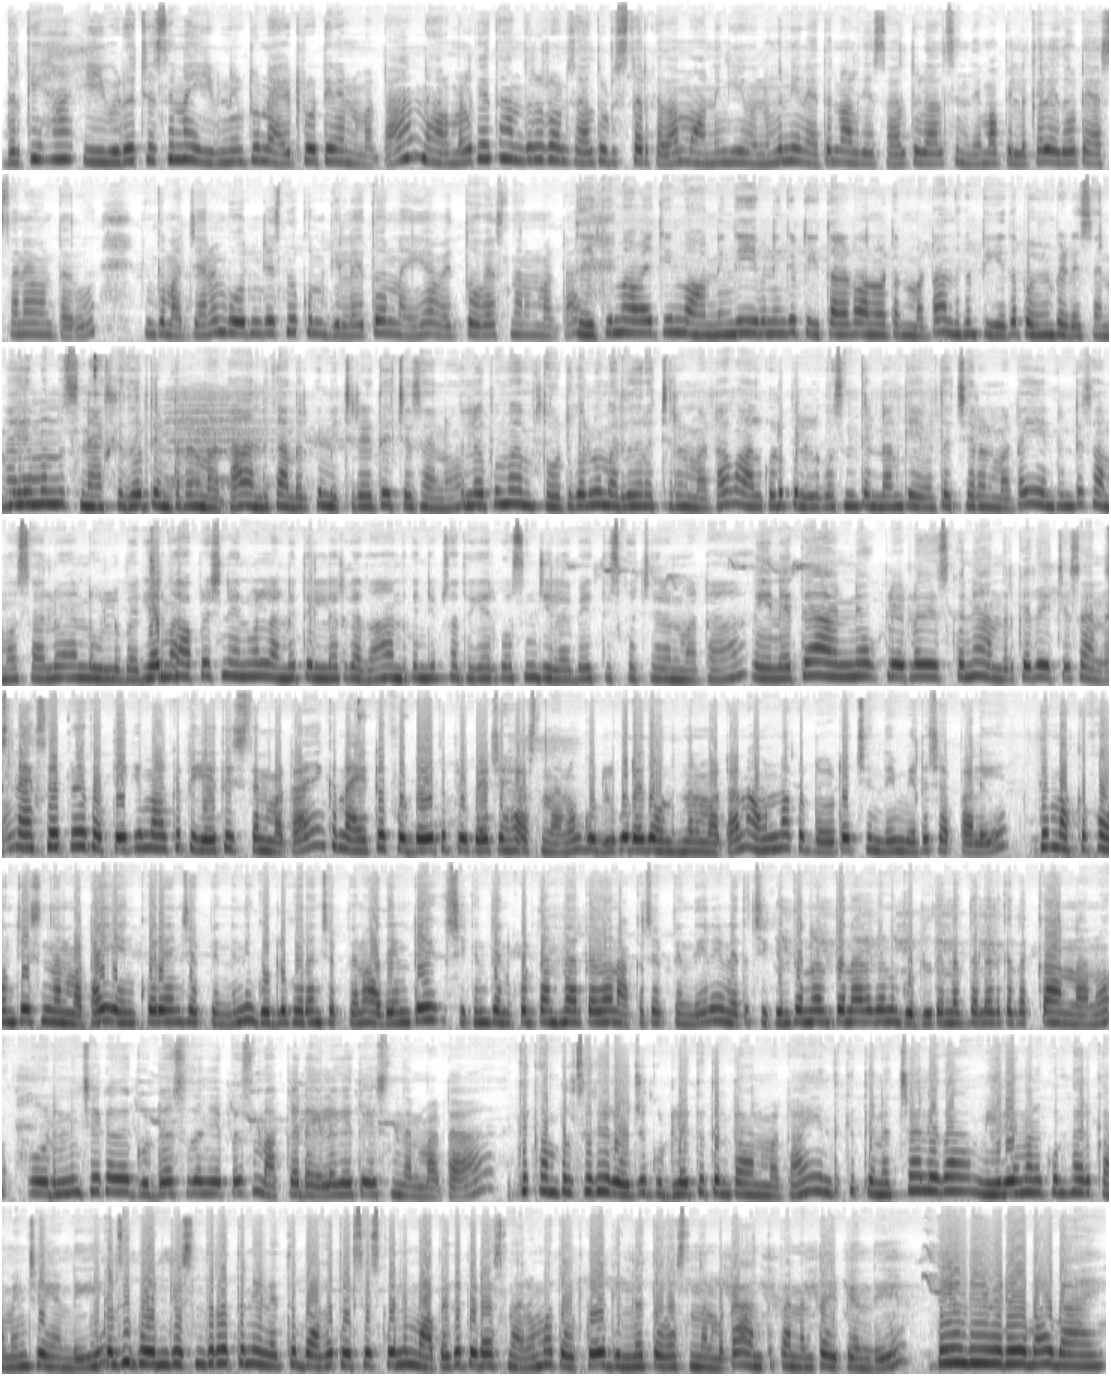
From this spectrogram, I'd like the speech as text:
అందరికీ హా ఈ వీడియో వచ్చేసి నా ఈవినింగ్ టు నైట్ రొటీన్ అనమాట నార్మల్గా అయితే అందరూ రెండు సార్లు తుడుస్తారు కదా మార్నింగ్ ఈవినింగ్. నేనైతే నాలుగైదు సార్లు తుడాల్సిందే. మా పిల్లకాయలు ఏదో వేస్తూనే ఉంటారు. ఇంకా మధ్యాహ్నం భోజనం చేసిన కొన్ని గిన్నెలు అయితే ఉన్నాయి అవి అయితే తోవేస్తున్నాను అనమాట అయితే మావైకి మార్నింగ్ ఈవినింగ్ టీ తాగడం అలవాటు అనమాట అందుకని టీ అయితే పొయ్యి పెట్టేశాను. అదే ముందు స్నాక్స్ ఏదో తింటారనమాట అందుకే అందరికీ మిక్చర్ అయితే ఇచ్చేసాను లోపు మా తోటగోలు మరి దగ్గర వచ్చారనమాట వాళ్ళు కూడా పిల్లల కోసం తినడానికి ఏమైతే తెచ్చారనమాట ఏంటంటే సమోసాలు అండ్ ఉల్లిపాయ ఆపరేషన్ అయిన వాళ్ళు అన్ని తినలేరు కదా. అందుకని చెప్పి సత్య గారి కోసం జిలేబీ అయితే తీసుకొచ్చారనమాట నేనైతే అన్ని ఒక ప్లేట్లో తీసుకొని అందరికైతే ఇచ్చేసాను స్నాక్స్ అయిపోయిన ప్రత్యేకి మాకు టీ అయితే అనమాట ఇంకా నైట్ ఫుడ్ అయితే ప్రిపేర్ చేసేస్తున్నాను. గుడ్లు కూర అయితే ఉంటుందన్నమాట. అవును నాకు డౌట్ వచ్చింది మీరే చెప్పాలి. అయితే మా అక్క ఫోన్ చేసిందనమాట ఏం కూర అని చెప్పింది? నేను గుడ్లు కూర అని చెప్పాను. అదేంటి? చికెన్ తినకూడదు అంటున్నారు కదా? అని అక్క చెప్పింది. నేనైతే చికెన్ తినొద్దన్నారు కానీ గుడ్లు తినద్దలేదు కదా అన్నాను. గుడి నుంచే కదా గుడ్డు వస్తుందని చెప్పేసి మా అక్క డైలాగ్ అయితే వేసిందనమాట అయితే కంపల్సరీ రోజు గుడ్లు అయితే తింటాం అనమాట ఇంతకి తినొచ్చా లేదా? మీరేమనుకుంటున్నారు? కమెంట్ చేయండి. కలిసి భోజనం చేసిన తర్వాత నేనైతే బాగా తుడిసేసుకొని మాపైతే పెట్టేస్తున్నాను. మా తోటలో గిన్నె తోవేస్తుంది అనమాట అంత పని అంతా అయిపోయింది. ఇదేంటి వీడియో? Bye bye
